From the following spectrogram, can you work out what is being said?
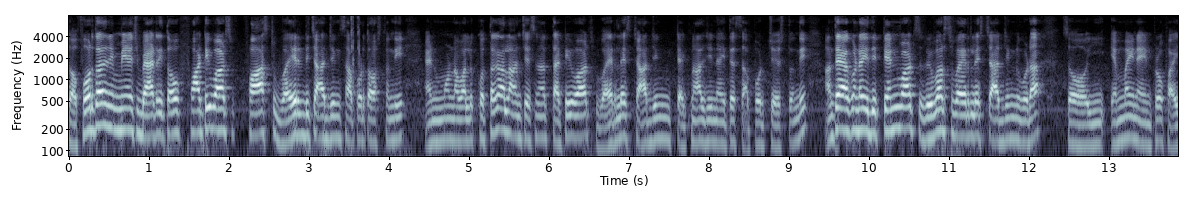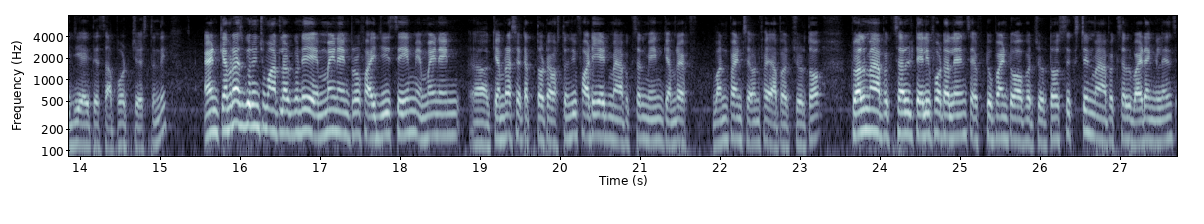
సో ఫోర్ థౌసండ్ ఎంఏహెచ్ బ్యాటరీతో forty watts fast wired charging సపోర్ట్తో వస్తుంది. అండ్ మొన్న వాళ్ళు కొత్తగా లాంచ్ చేసిన థర్టీ వాట్స్ వైర్లెస్ ఛార్జింగ్ టెక్నాలజీని అయితే సపోర్ట్ చేస్తుంది. అంతేకాకుండా ఇది టెన్ వాట్స్ రివర్స్ వైర్లెస్ ఛార్జింగ్ను కూడా సో ఈ Mi nine pro five G అయితే సపోర్ట్ చేస్తుంది. అండ్ కెమెరాస్ గురించి మాట్లాడుకుంటే Mi nine pro five G same Mi nine camera setup తోటే వస్తుంది. Forty eight megapixel main camera one point seven five అపర్చర్తో twelve megapixel telephoto lens F two point two అపర్చర్తో sixteen megapixel wide angle lens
